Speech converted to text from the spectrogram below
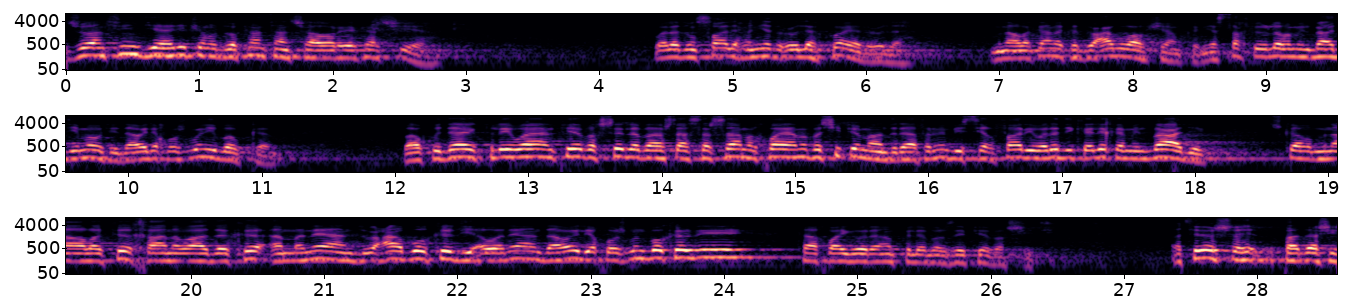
جوانترین دیاری کە مردوەکانتان چاوەڕێەکە چییە؟ ولد صالح يدعو له كوا يدعو له؟ مناڵەکانە کە دوعا بۆ باوشیان بکەن. يستغفر له من بعد موتي داوای لێ خۆشببوونی بۆ بکەن. باوکو دایک پلەی وایان پێ بەخشێ لە باشتا سەرسامن خۆی ئەمە بەچی پێماندرا فەرمی بیستیغفاری وەلەدی کە لێکە من بعدێک چکە مناڵەکە خانەوادەکە ئەمەنیان دوعا بۆ کردی ئەوەنیان داوای لێ خۆشببن بۆ کردی تاخوای گەورە ئەم پلە بەرزەی پێبەخشیتی ئەتەوێ پاداشی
